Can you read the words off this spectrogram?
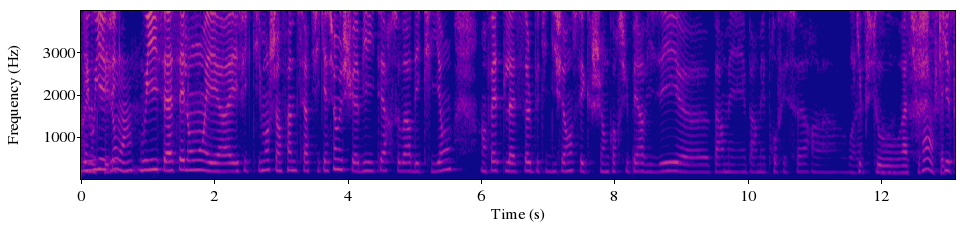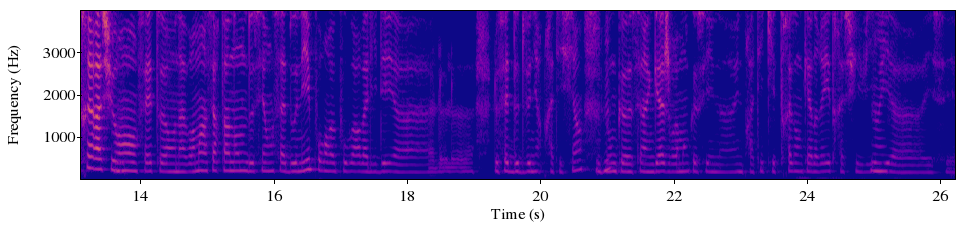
Euh, oui, c'est long. Hein. Oui, c'est assez long et effectivement, je suis en fin de certification, mais je suis habilitée à recevoir des clients. En fait, la seule petite différence, c'est que je suis encore supervisée par mes par mes professeurs. Voilà, ce qui est plutôt rassurant. En ce qui est très rassurant mm. en fait. On a vraiment un certain nombre de séances à donner pour pouvoir valider le, le, le, fait de devenir praticien. Mm-hmm. Donc c'est un gage vraiment que c'est une, une pratique qui est très encadrée, très suivie et c'est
